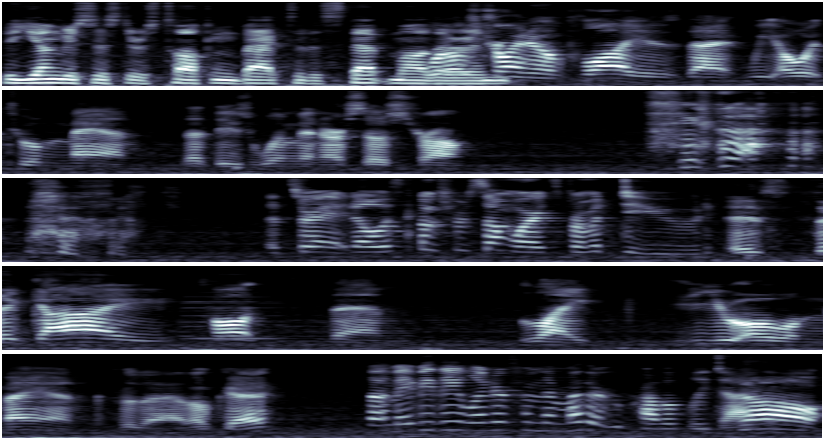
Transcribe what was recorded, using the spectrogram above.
the younger sister is talking back to the stepmother, What I was and trying to imply is that we owe it to a man that these women are so strong. That's right. It always comes from somewhere. It's from a dude. It's the guy taught them, like, you owe a man for that, okay? But maybe they learned it from their mother, who probably died. No.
